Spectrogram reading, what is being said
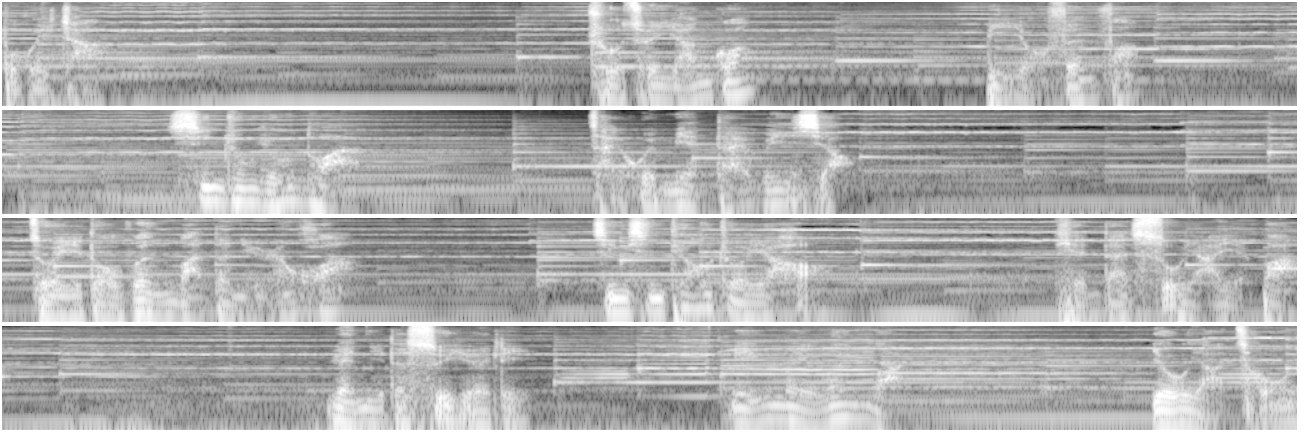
不会差。储存阳光，必有芬芳；心中有暖，才会面带微笑。做一朵温婉的女人花，精心雕琢也好，恬淡素雅也罢。愿你的岁月里明媚温暖，优雅从容，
